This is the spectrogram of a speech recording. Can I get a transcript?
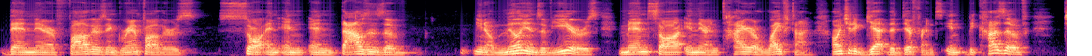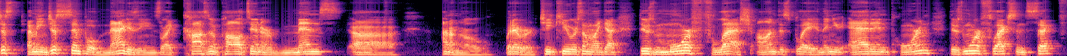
than their fathers and grandfathers saw, and and and thousands of you know millions of years men saw in their entire lifetime. I want you to get the difference in because of just i mean just simple magazines like cosmopolitan or men's uh i don't know whatever gq or something like that. There's more flesh on display and then you add in porn there's more flesh and sex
